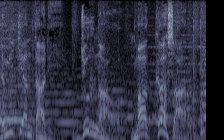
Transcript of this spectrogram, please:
Demikian tadi, Jurnal Makassar.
